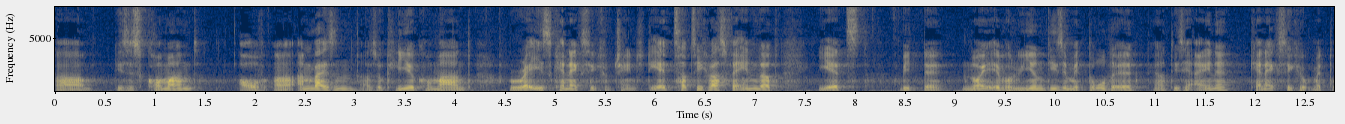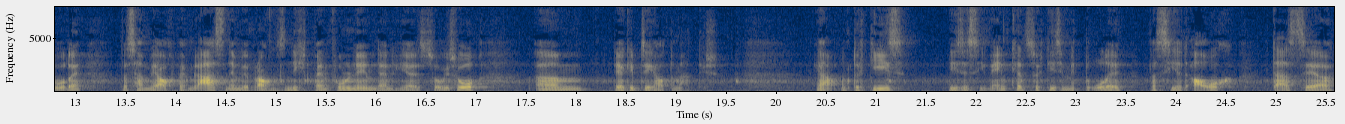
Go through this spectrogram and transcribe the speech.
äh, dieses Command auf, äh, anweisen, also Clear Command Raise can execute change. Jetzt hat sich was verändert. Jetzt bitte neu evaluieren diese Methode, ja, diese eine can execute Methode. Das haben wir auch beim Last Name. Wir brauchen es nicht beim Full Name, denn hier ist sowieso, ähm, der ergibt sich automatisch. Ja, und durch dies, dieses Event jetzt, durch diese Methode passiert auch, dass er,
